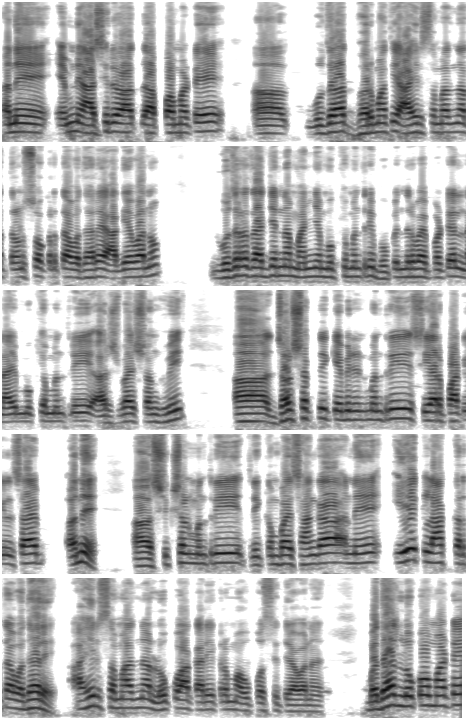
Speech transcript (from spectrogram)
અને એમને આશીર્વાદ આપવા માટે ગુજરાતભરમાંથી આહિર સમાજના ત્રણસો કરતા વધારે આગેવાનો ગુજરાત રાજ્યના માન્ય મુખ્યમંત્રી ભૂપેન્દ્રભાઈ પટેલ, નાયબ મુખ્યમંત્રી હર્ષભાઈ સંઘવી જળશક્તિ કેબિનેટ મંત્રી સી આર પાટીલ સાહેબ અને શિક્ષણ મંત્રી ત્રિકમભાઈ સાંગા અને એક લાખ કરતા વધારે આહિર સમાજના લોકો આ કાર્યક્રમમાં ઉપસ્થિત રહેવાના. બધા જ લોકો માટે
